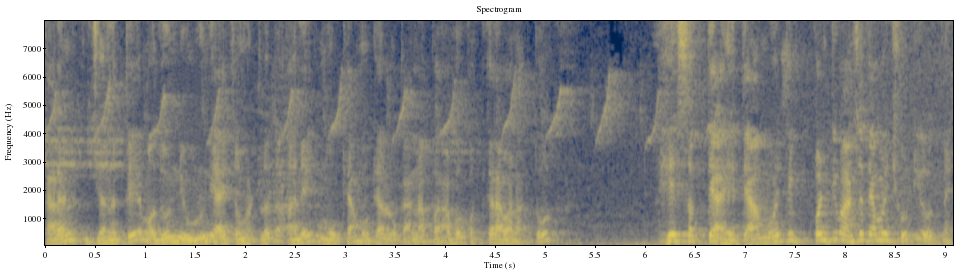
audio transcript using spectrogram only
कारण जनतेमधून निवडून यायचं म्हटलं तर अनेक मोठ्या मोठ्या लोकांना पराभव पत्करावा लागतो. हे सत्य आहे. त्यामुळे ती पण ती माणसं त्यामुळे छोटी होत नाही.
